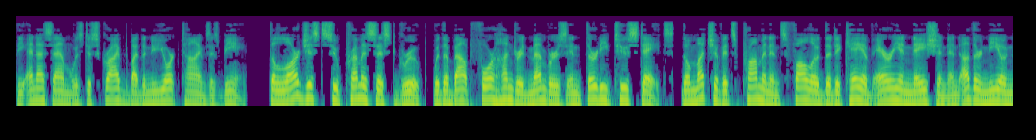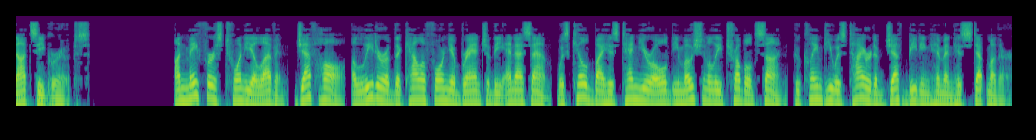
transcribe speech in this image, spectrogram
the NSM was described by The New York Times as being the largest supremacist group, with about 400 members in 32 states, though much of its prominence followed the decay of Aryan Nation and other neo-Nazi groups. On May 1, 2011, Jeff Hall, a leader of the California branch of the NSM, was killed by his 10-year-old emotionally troubled son, who claimed he was tired of Jeff beating him and his stepmother.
